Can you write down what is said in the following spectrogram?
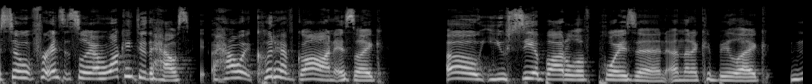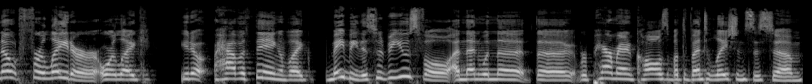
so for instance, so I'm walking through the house. How it could have gone is like, oh, you see a bottle of poison, and then it could be like, note for later, or like, you know, have a thing of like, maybe this would be useful. And then when the the repairman calls about the ventilation system,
